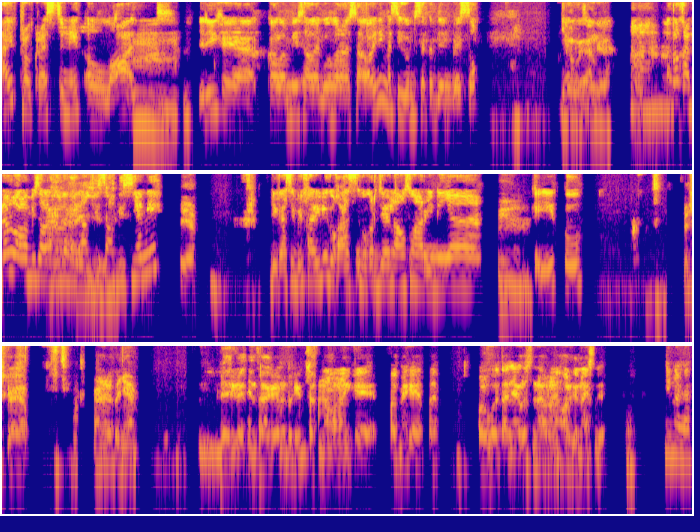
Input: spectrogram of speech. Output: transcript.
I procrastinate a lot Hmm. jadi kayak kalau misalnya gue ngerasa oh ini masih gue bisa kerjain besok ya Gawean ya. Heeh. atau kadang kalau misalnya gue lagi Iya, iya. ambis-ambisnya nih Iya. dikasih brief hari ini gue kasih gue kerjain langsung hari ininya Hmm. kayak gitu Terus kayak kan katanya dari liat Instagram tuh kayak bisa kenal orang kayak Fatma kayak apa. Kalau gue tanya lu sebenarnya orangnya organized gak? gimana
